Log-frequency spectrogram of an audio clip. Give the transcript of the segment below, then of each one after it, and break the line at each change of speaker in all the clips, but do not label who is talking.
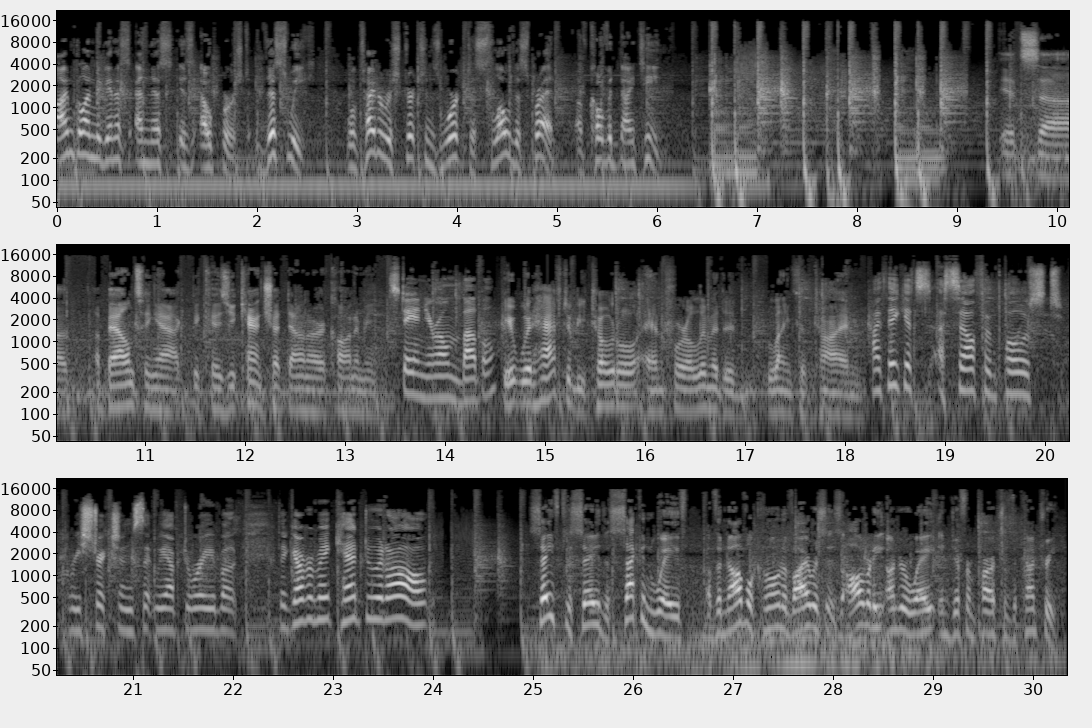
I'm Glenn McGinnis, and this is Outburst. This week, will tighter restrictions work to slow the spread of COVID 19?
It's uh, a balancing act because you can't shut down our economy.
Stay in your own bubble.
It would have to be total and for a limited length of time.
I think it's a self imposed restrictions that we have to worry about. The government can't do it all.
Safe to say the second wave of the novel coronavirus is already underway in different parts of the country.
